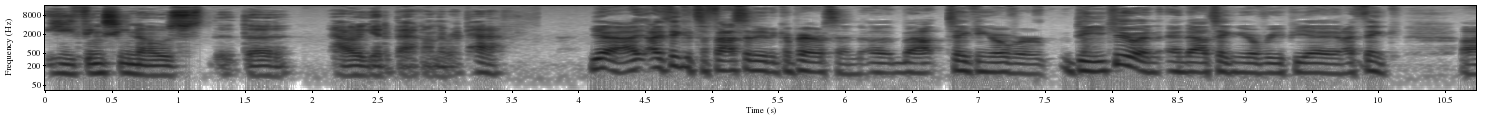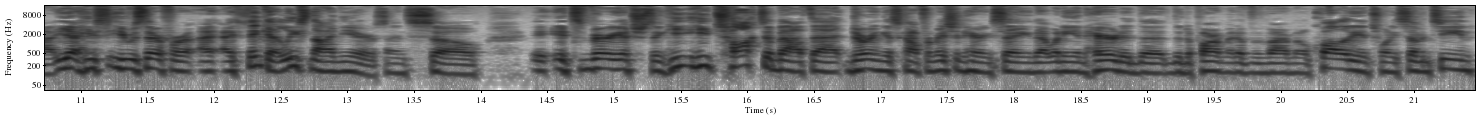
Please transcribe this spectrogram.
he thinks he knows the, the how to get it back on the right path. Yeah, I, I, think it's a fascinating comparison about taking over DEQ and, and now taking over EPA. And I think, uh, yeah, he's, he was there for, I, I, think, at least nine years. And so it's very interesting. He, he talked about that during his confirmation hearing, saying that when he inherited the, the Department of Environmental Quality in 2017,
